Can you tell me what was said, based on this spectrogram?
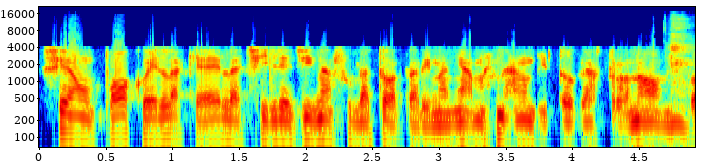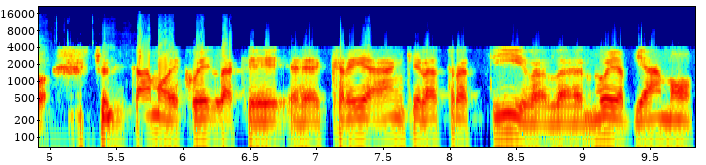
sia un po' quella che è la ciliegina sulla torta, rimaniamo in ambito gastronomico, cioè diciamo è quella che eh, crea anche l'attrattiva, la, noi abbiamo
